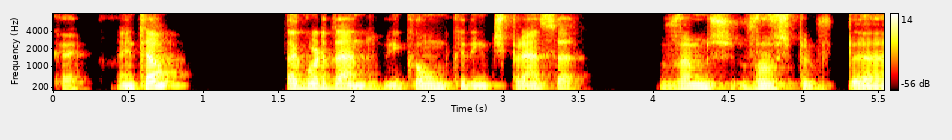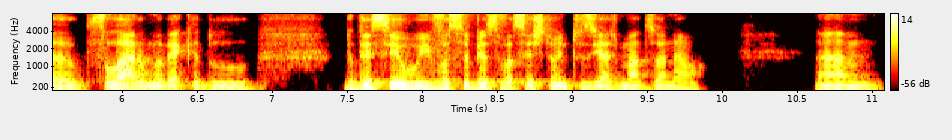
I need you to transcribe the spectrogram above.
Ok. Então, aguardando e com um bocadinho de esperança, vamos, vou-vos uh, falar uma beca do, do DCU e vou saber se vocês estão entusiasmados ou não. Um,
